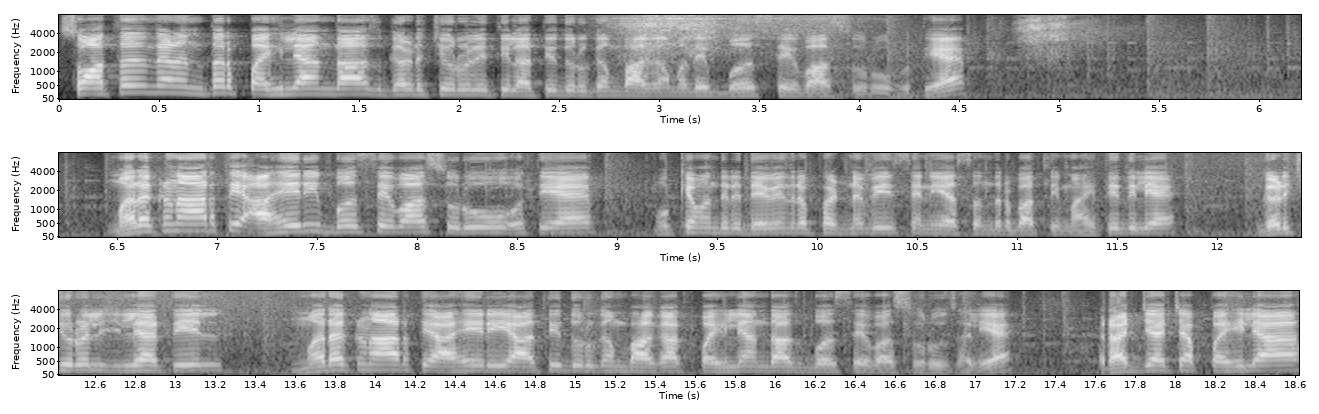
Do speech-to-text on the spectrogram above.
स्वातंत्र्यानंतर पहिल्यांदाच गडचिरोलीतील अतिदुर्गम भागामध्ये बस सेवा सुरू होते आहे मरकणार ते आहेरी बस सेवा सुरू होते आहे मुख्यमंत्री देवेंद्र फडणवीस यांनी या संदर्भातली माहिती दिली आहे. गडचिरोली जिल्ह्यातील मरकणार ते आहेरी या अतिदुर्गम भागात पहिल्यांदाच बस सेवा सुरू झाली आहे. राज्याच्या पहिल्या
